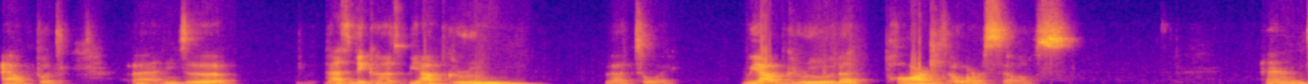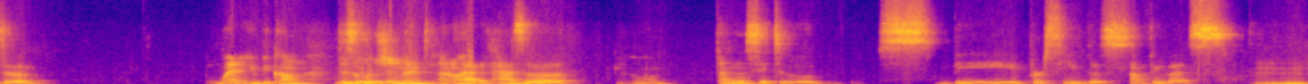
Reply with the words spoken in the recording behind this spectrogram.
output. And uh, that's because we outgrew that toy. We outgrew that part of ourselves. And uh, when you become disillusionment, I don't know, it has a um, tendency to be perceived as something that's um,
